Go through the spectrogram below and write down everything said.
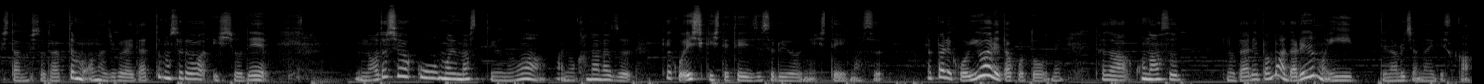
下の人であっても同じぐらいであってもそれは一緒で、私はこう思いますっていうのはあの必ず結構意識して提示するようにしています。やっぱりこう言われたことをねただこなすのであればまあ誰でもいいってなるじゃないですか。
